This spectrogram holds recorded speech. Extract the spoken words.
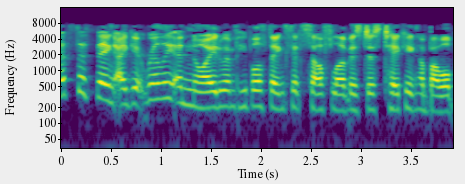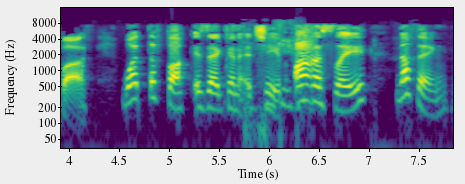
that's the thing. I get really annoyed when people think that self love is just taking a bubble bath. What the fuck is that going to achieve? Yeah. Honestly, nothing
